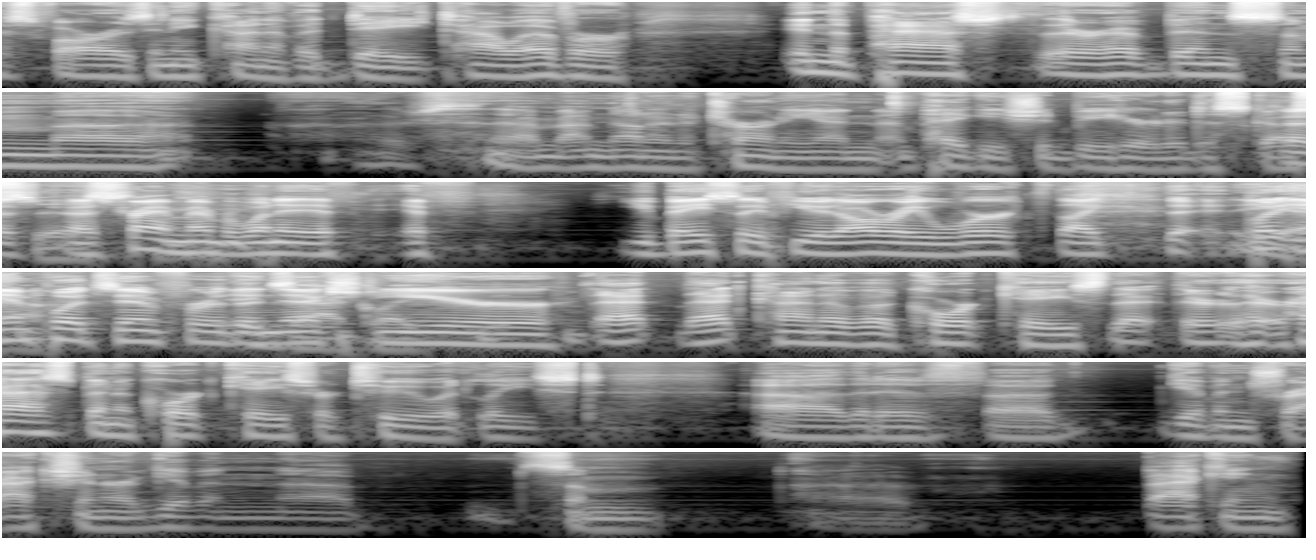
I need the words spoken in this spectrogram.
as far as any kind of a date. However, in the past there have been some. Uh, I'm, I'm not an attorney, and Peggy should be here to I discuss was, this. I was trying to remember when if if you basically if you had already worked like the, put Yeah, inputs in for the exactly. next year. that that kind of a court case that there there has been a court case or two at least uh, that have uh, given traction or given uh, some backing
